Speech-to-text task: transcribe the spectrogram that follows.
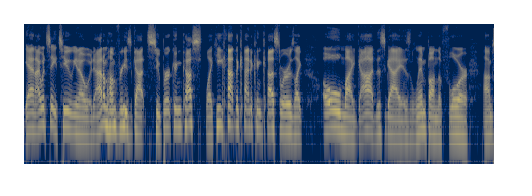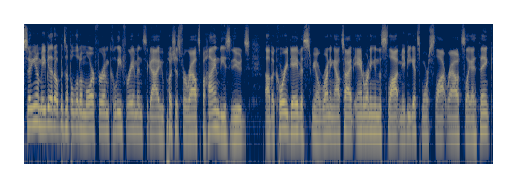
Yeah, and I would say too, you know, Adam Humphries got super concussed. Like he got the kind of concussed where it was like, oh my god, this guy is limp on the floor. Um, so you know maybe that opens up a little more for him. Kalif Raymond's the guy who pushes for routes behind these dudes, uh, but Corey Davis, you know, running outside and running in the slot, maybe gets more slot routes. Like I think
